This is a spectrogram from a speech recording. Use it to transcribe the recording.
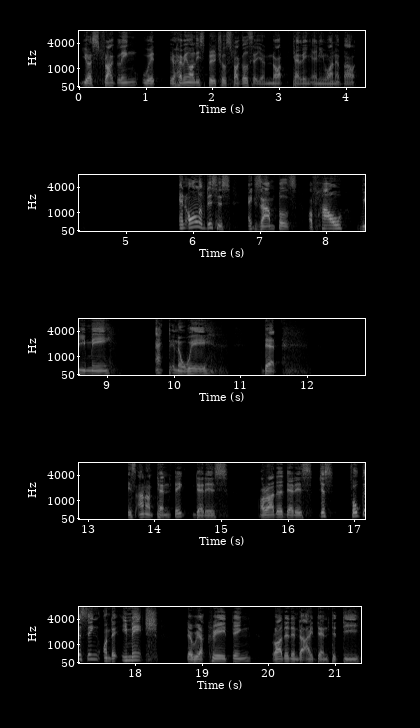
you're struggling with, you're having all these spiritual struggles that you're not telling anyone about. And all of this is examples of how we may act in a way that is unauthentic, that is, or rather, that is just focusing on the image that we are creating rather than the identity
